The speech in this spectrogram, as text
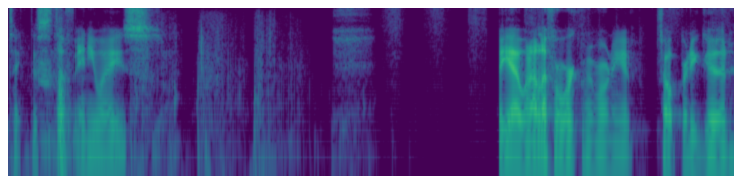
take this stuff anyways. But yeah, when I left for work in the morning, it felt pretty good.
